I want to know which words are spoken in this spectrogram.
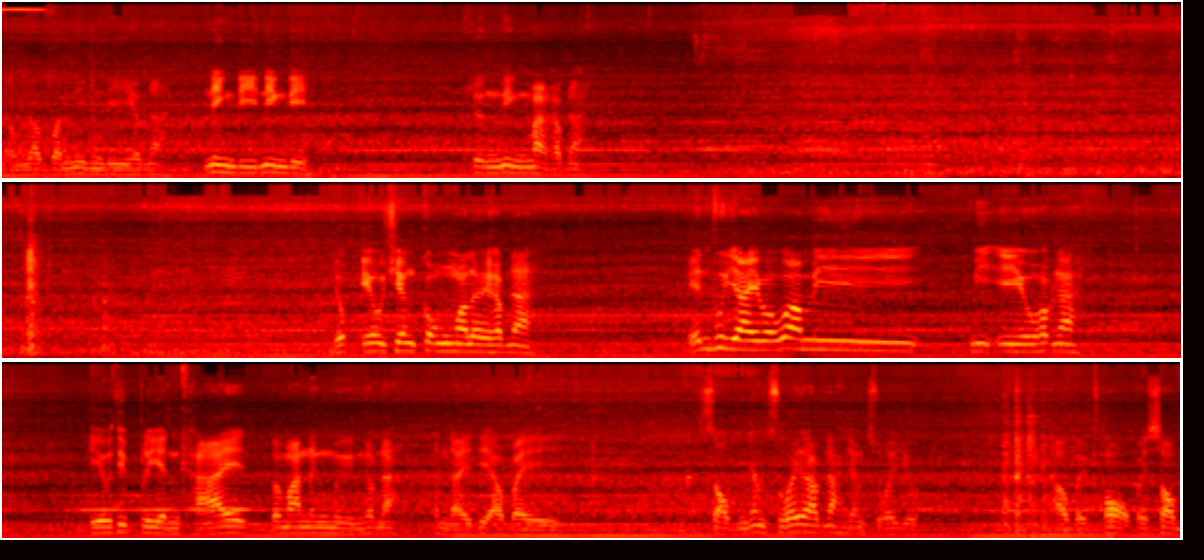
ยอมรับว่านิ่มดีครับนะ นิ่งดีนิ่งดี เครื่องนิ่งมากครับนะ ยกเอวเชียงกงมาเลยครับนะ เห็นผู้ใหญ่บอกว่ามีมีเอวครับนะ เอวที่เปลี่ยนขายประมาณหนึ่งหมื่นครับนะท่านใดที่เอาไปซ่อมยังสวยครับนะยังสวยอยู่ เอาไปพอกไปซ่อม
